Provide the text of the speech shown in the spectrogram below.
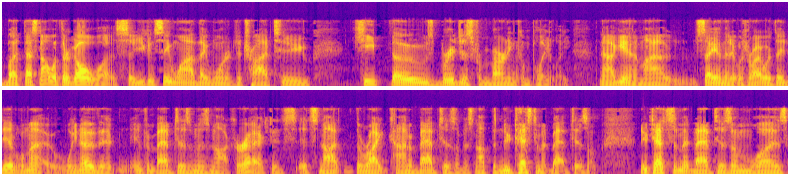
but that's not what their goal was. So you can see why they wanted to try to keep those bridges from burning completely. Now, again, am I saying that it was right what they did? Well, no. We know that infant baptism is not correct. It's it's not the right kind of baptism. It's not the New Testament baptism. New Testament baptism was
